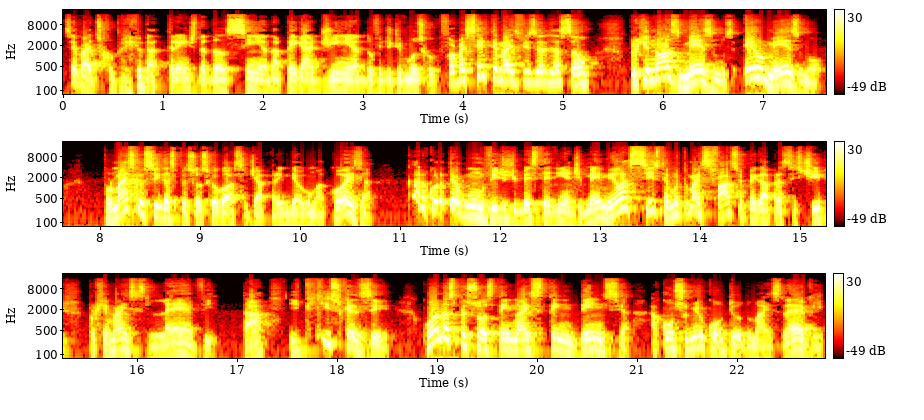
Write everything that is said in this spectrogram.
Você vai descobrir que o da trend, da dancinha, da pegadinha, do vídeo de música, o que for, vai sempre ter mais visualização. Porque nós mesmos, eu mesmo, por mais que eu siga as pessoas que eu gosto de aprender alguma coisa, Cara, quando tem algum vídeo de besteirinha de meme, eu assisto, é muito mais fácil pegar para assistir, porque é mais leve, tá? E o que, que isso quer dizer? Quando as pessoas têm mais tendência a consumir o conteúdo mais leve,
